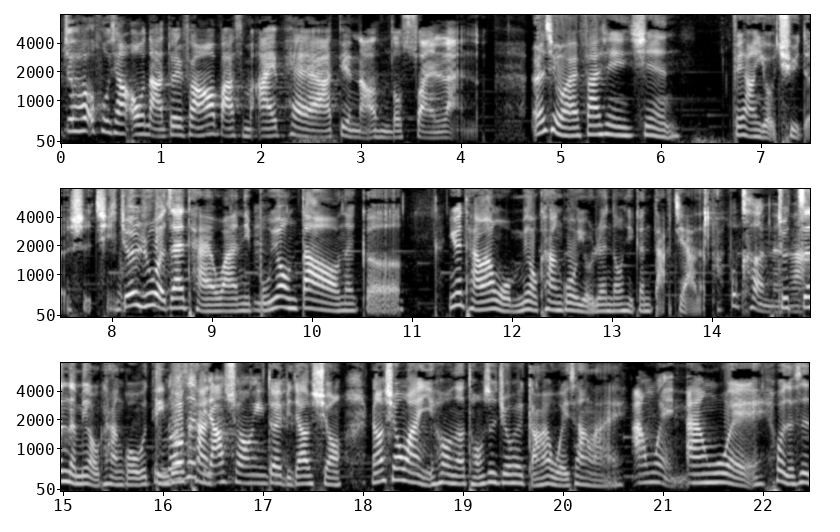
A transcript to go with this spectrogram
就会互相殴打对方，然后把什么 iPad 啊、电脑什么都摔烂了。而且我还发现一件非常有趣的事情，就是如果在台湾，你不用到那个，因为台湾我没有看过有扔东西跟打架的吧，不可能，就真的没有看过，我顶多看是比较凶一点，对比较凶，然后凶完以后呢，同事就会赶快围上来。安慰你，安慰，或者是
